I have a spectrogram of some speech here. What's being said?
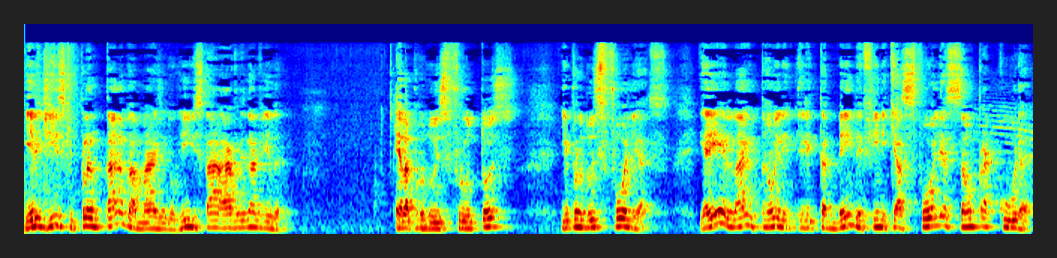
e ele diz que plantado à margem do rio está a árvore da vida. Ela produz frutos e produz folhas. E aí lá então ele, ele também define que as folhas são para cura.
